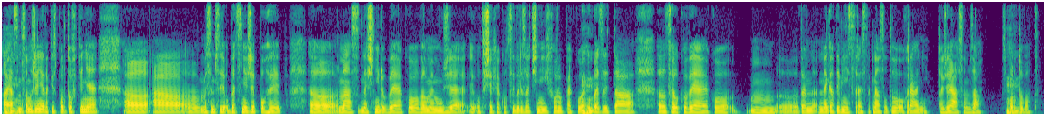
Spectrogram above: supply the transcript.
A já mm. jsem samozřejmě taky sportovkyně a, eh, a myslím si že obecně, že pohyb nás v dnešní době jako velmi může i od všech jako civilizačních chorob, jako je mm. obezita, celkově jako mm, ten negativní stres, tak nás od toho ochrání. Takže já jsem za sportovat. Mm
